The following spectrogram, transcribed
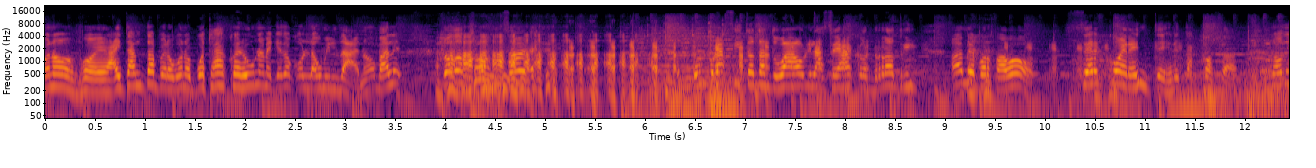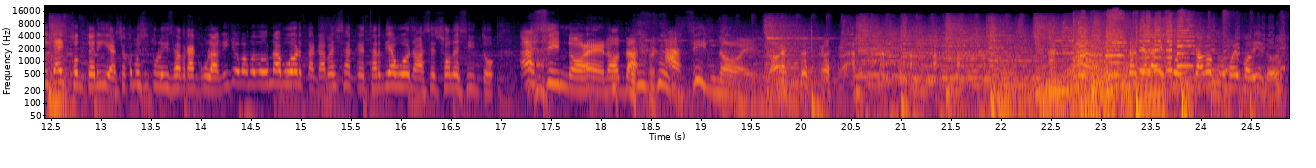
Bueno, pues hay tantas, pero bueno, puestos a escoger una me quedo con la humildad, ¿no? ¿Vale? Todos son, ¿sabes? Un bracito tatuado y las cejas con Rodri. Hombre, por favor, ser coherentes en estas cosas. no digáis tonterías. Eso es como si tú le dices a Drácula, Guillo, vamos a dar una vuelta, cabeza, que está el día bueno, hace solecito. Así no es, nota. Así no es. ¿no? Ya la he como he podido, ¿eh?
